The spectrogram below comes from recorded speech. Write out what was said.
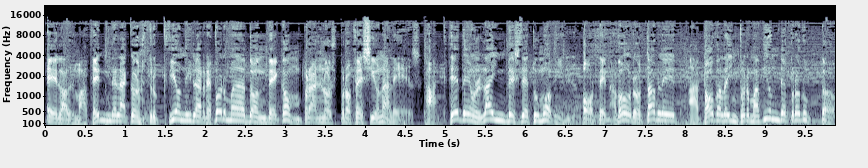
el almacén de la construcción y la reforma donde compran los profesionales. Accede online desde tu móvil, ordenador o tablet a toda la información de producto,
